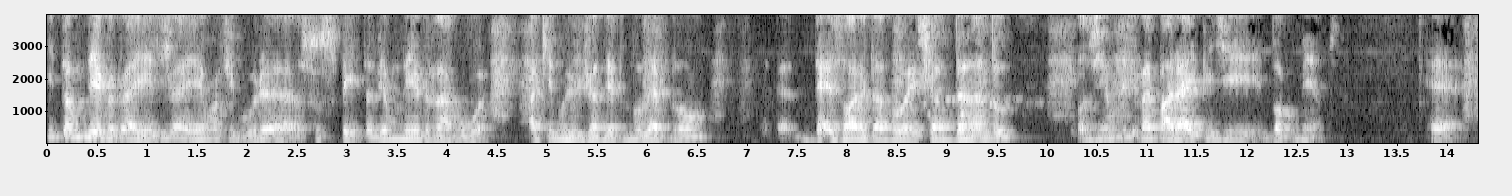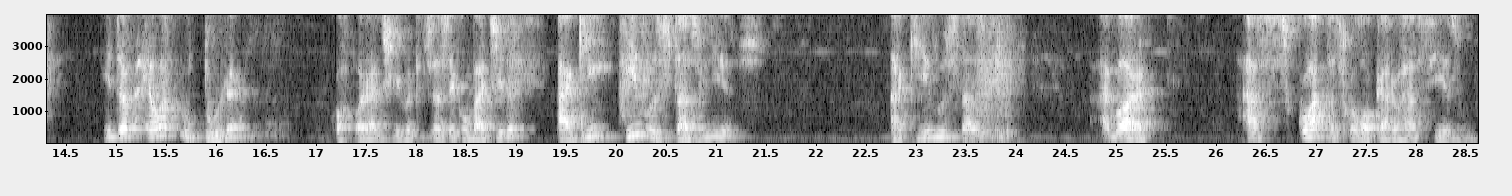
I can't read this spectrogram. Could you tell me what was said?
Então, negro para ele já é uma figura suspeita. Ver um negro na rua, aqui no Rio de Janeiro, no Leblon, 10 horas da noite, andando, sozinho, ele vai parar e pedir documento. É. Então, é uma cultura corporativa que precisa ser combatida aqui e nos Estados Unidos. Aqui nos Estados Unidos. Agora, as cotas colocaram o racismo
